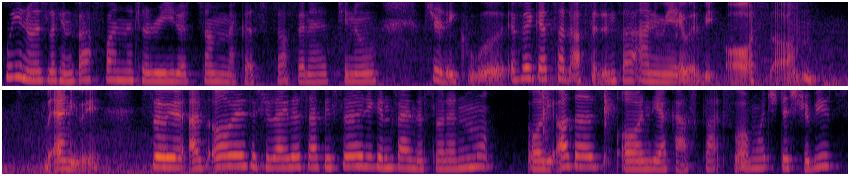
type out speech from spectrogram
who, you know, is looking for a fun little read with some mecha stuff in it, you know. It's really cool. If it gets adapted into anime, it would be awesome. But anyway, so as always, if you like this episode, you can find this one and mo- all the others on the Acast platform, which distributes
